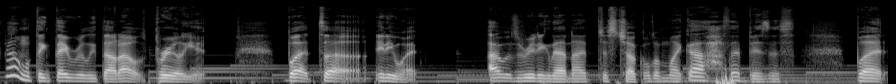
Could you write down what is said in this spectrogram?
I don't think they really thought I was brilliant. But uh, anyway, I was reading that and I just chuckled. I'm like, ah, that business. But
